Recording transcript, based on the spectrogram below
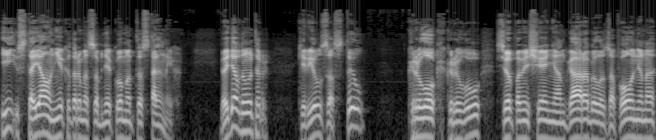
и стоял некоторым особняком от остальных. Войдя внутрь, Кирилл застыл. Крыло к крылу все помещение ангара было заполнено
